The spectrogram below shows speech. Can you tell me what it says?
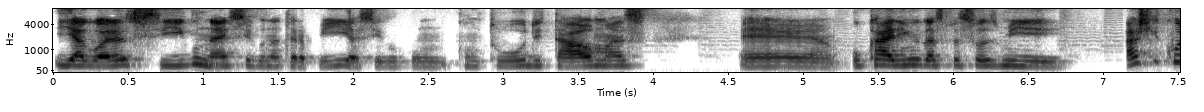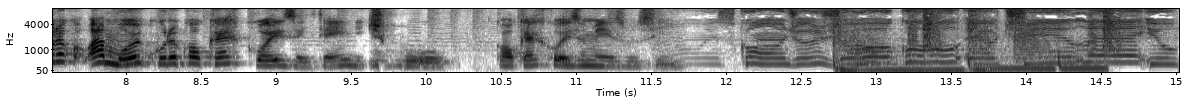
E agora eu sigo, né? Sigo na terapia, sigo com, com tudo e tal, mas é, o carinho das pessoas me. Acho que cura. Amor cura qualquer coisa, entende? Tipo, uhum. Qualquer coisa mesmo, assim. Esconde o jogo, eu te leio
